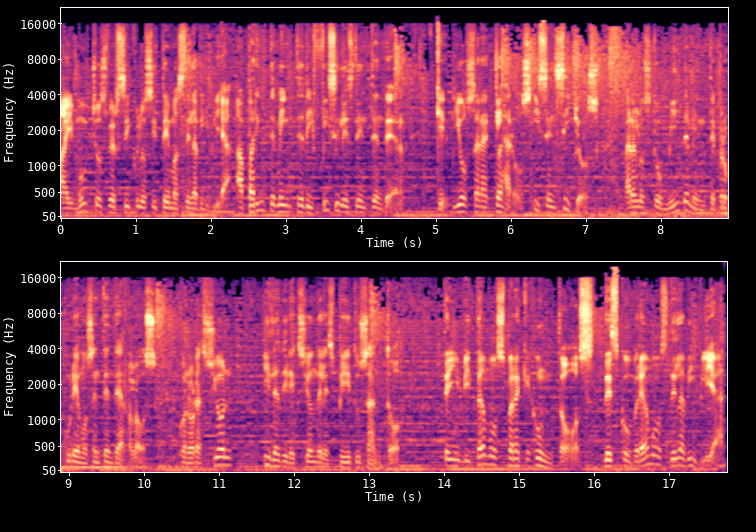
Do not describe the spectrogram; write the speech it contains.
Hay muchos versículos y temas de la Biblia aparentemente difíciles de entender, que Dios hará claros y sencillos para los que humildemente procuremos entenderlos, con oración y la dirección del Espíritu Santo. Te invitamos para que juntos descubramos de la Biblia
